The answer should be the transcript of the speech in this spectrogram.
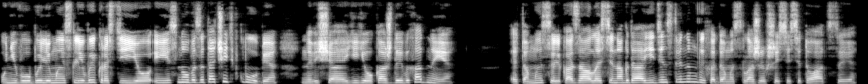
У него были мысли выкрасть ее и снова заточить в клубе, навещая ее каждые выходные. Эта мысль казалась иногда единственным выходом из сложившейся ситуации.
